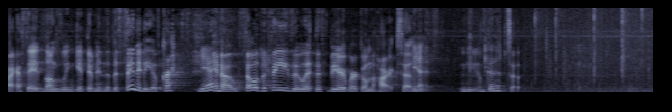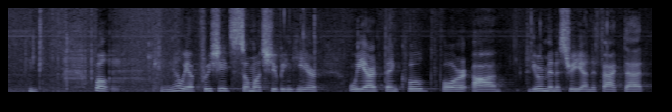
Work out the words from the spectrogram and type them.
like I said, as long as we can get them in the vicinity of Christ, Yeah. you know, sow the seeds and let the Spirit work on the heart. So, Yes. yeah. Good. So, Well, you know, we appreciate so much you being here. We are thankful for uh, your ministry and the fact that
